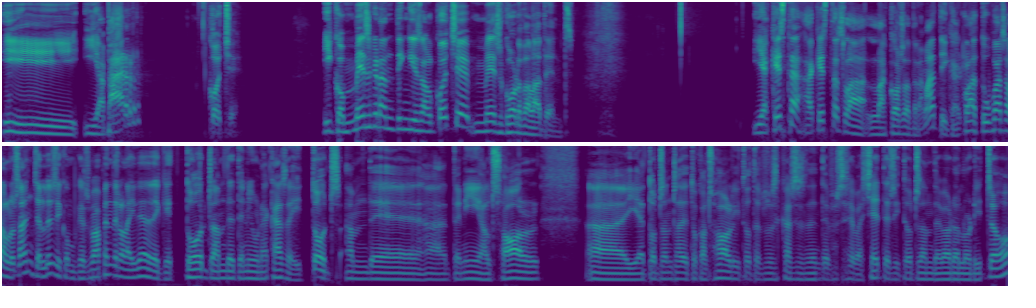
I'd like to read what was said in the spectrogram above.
i, i a part, cotxe. I com més gran tinguis el cotxe, més gorda la tens. I aquesta, aquesta és la, la cosa dramàtica. Clar, tu vas a Los Angeles i com que es va prendre la idea de que tots hem de tenir una casa i tots hem de uh, tenir el sol uh, i a tots ens ha de tocar el sol i totes les cases han de ser baixetes i tots han de veure l'horitzó,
